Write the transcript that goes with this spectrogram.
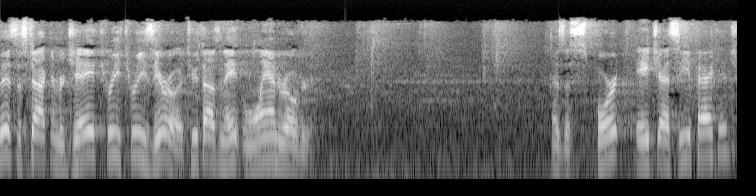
This is stock number J330, a 2008 Land Rover. Has a Sport HSE package.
